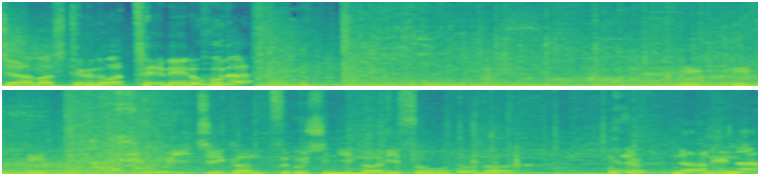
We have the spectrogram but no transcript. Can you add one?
邪魔してるのはてめえの方だ。良い時間つぶしになりそうだな。なめんな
